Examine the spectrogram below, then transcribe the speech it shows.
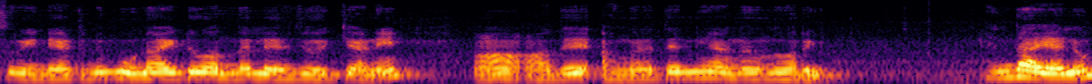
ശ്രീനേട്ടന് ഗുണമായിട്ട് വന്നല്ലേ എന്ന് ചോദിക്കുകയാണേ. ആ അതെ അങ്ങനെ തന്നെയാണ് എന്ന് പറയും. എന്തായാലും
